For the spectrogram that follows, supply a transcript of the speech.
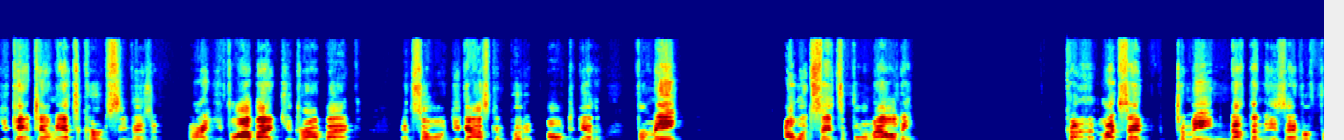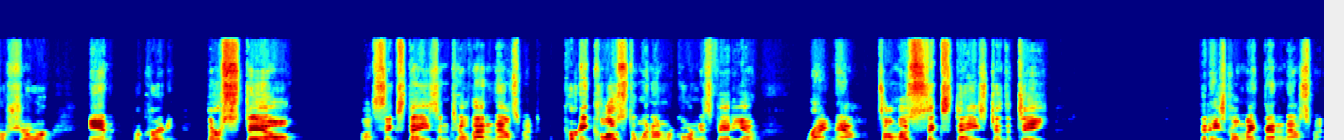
You can't tell me that's a courtesy visit. All right. You fly back, you drive back, and so on. You guys can put it all together. For me, I wouldn't say it's a formality. Like I said, to me, nothing is ever for sure in recruiting. There's still what six days until that announcement. Pretty close to when I'm recording this video right now. It's almost six days to the T that he's going to make that announcement.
